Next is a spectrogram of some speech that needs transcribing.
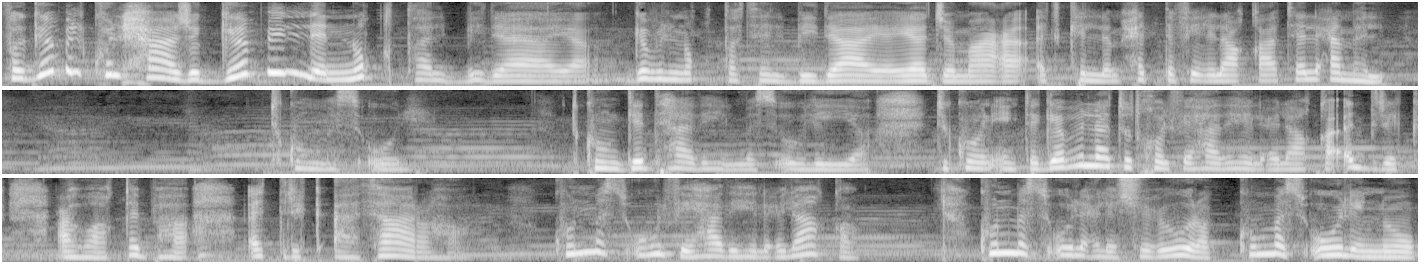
فقبل كل حاجة قبل النقطة البداية قبل نقطة البداية يا جماعة أتكلم حتى في علاقات العمل. تكون مسؤول. تكون قد هذه المسؤولية. تكون أنت قبل لا تدخل في هذه العلاقة أدرك عواقبها أدرك آثارها. كن مسؤول في هذه العلاقة. كن مسؤول على شعورك. كن مسؤول إنه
